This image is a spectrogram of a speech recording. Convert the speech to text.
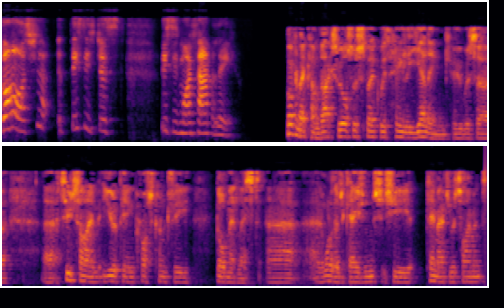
gosh, this is just, this is my family. Talking about comebacks, we also spoke with Hayley Yelling, who was a, a two-time European cross-country gold medalist. Uh, and on one of those occasions, she came out of retirement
